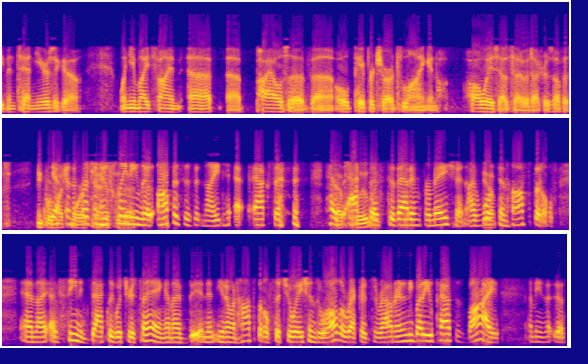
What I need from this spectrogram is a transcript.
even 10 years ago, when you might find uh, uh, piles of uh, old paper charts lying in hallways outside of a doctor's office. I think we're yeah, much and the more person who's cleaning the offices at night access has Absolutely. access to that information. I've worked in hospitals, and I, I've seen exactly what you're saying. And I've been, in, you know, in hospital situations where all the records are out, and anybody who passes by, I mean, a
